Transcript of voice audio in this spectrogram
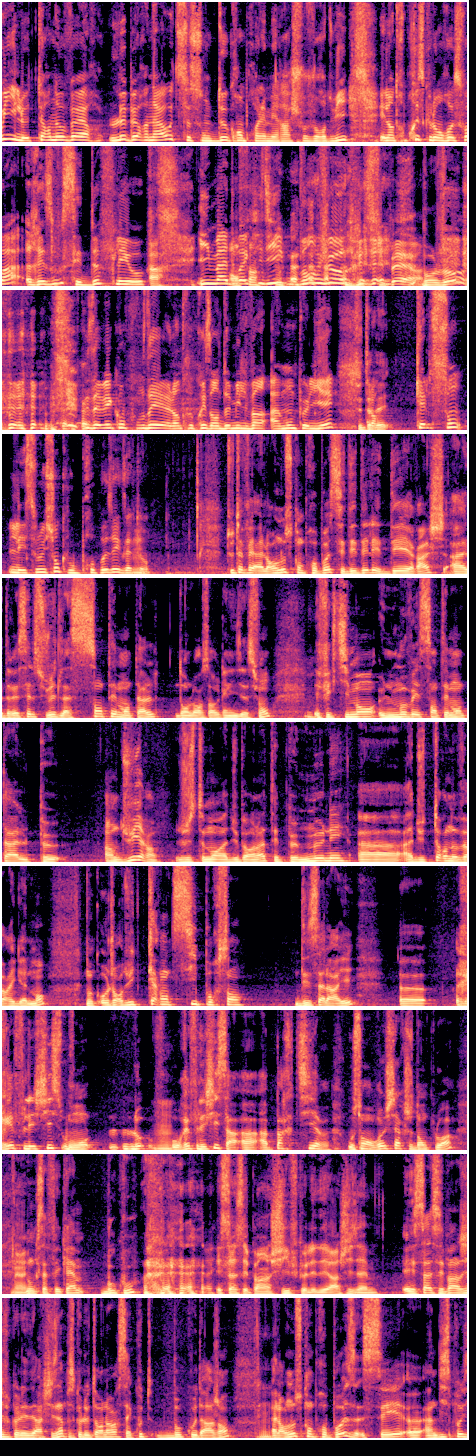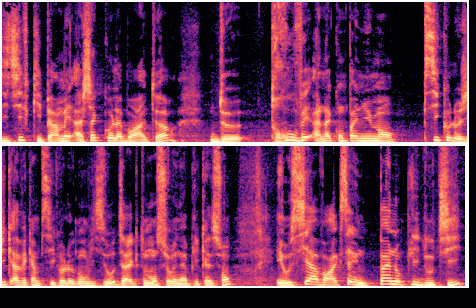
Oui, le turnover, le burn-out, ce sont deux grands problèmes RH aujourd'hui. Et l'entreprise que l'on reçoit résout ces deux fléaux. Ah, Imad enfin. bonjour. Super. bonjour. vous avez confondé l'entreprise en 2020 à Montpellier. Tout à fait. Quelles sont les solutions que vous proposez exactement hmm. Tout à fait. Alors nous, ce qu'on propose, c'est d'aider les DRH à adresser le sujet de la santé mentale dans leurs organisations. Effectivement, une mauvaise santé mentale peut induire justement à du burn-out et peut mener à, à du turnover également. Donc aujourd'hui, 46% des salariés euh, réfléchissent ou, hmm. réfléchissent à, partir ou sont en recherche d'emploi. Donc ça fait quand même beaucoup. Et ça, c'est pas un chiffre que les DRH ils aiment. Et ça, c'est pas un chiffre que les DRH ils aiment parce que le turnover ça coûte beaucoup d'argent. Hmm. Alors nous, ce qu'on propose, c'est euh, un dispositif qui permet à chaque collaborateur de trouver un accompagnement psychologique avec un psychologue en visio directement sur une application et aussi avoir accès à une panoplie d'outils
